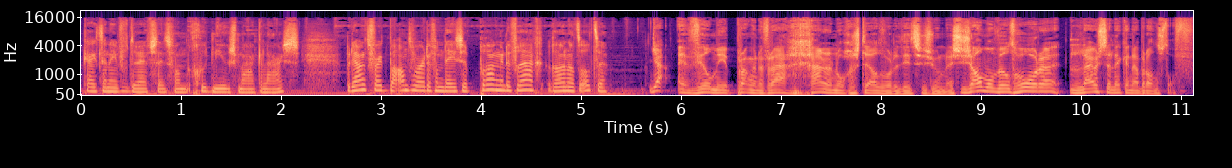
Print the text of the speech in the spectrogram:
Kijk dan even op de website van Goed Nieuwsmakelaars. Bedankt voor het beantwoorden van deze prangende vraag, Ronald Otte. Ja, en veel meer prangende vragen gaan er nog gesteld worden dit seizoen. Als je ze allemaal wilt horen, luister lekker naar Brandstof.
